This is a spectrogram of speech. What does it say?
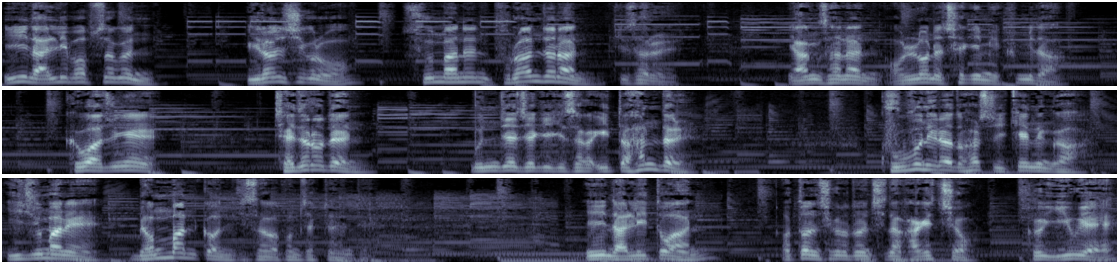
이 난리법석은 이런 식으로 수많은 불완전한 기사를 양산한 언론의 책임이 큽니다. 그 와중에 제대로 된 문제 제기 기사가 있다 한들 구분이라도 할 수 있겠는가? 2주 만에 몇만 건 기사가 검색되는데 이 난리 또한 어떤 식으로든 지나가겠죠. 그 이후에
